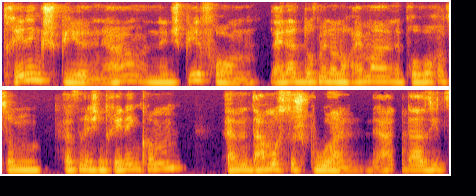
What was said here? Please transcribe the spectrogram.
Trainingsspielen, ja, in den Spielformen. Leider dürfen wir nur noch einmal pro Woche zum öffentlichen Training kommen. Ähm, da musst du spuren. Ja, da sieht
